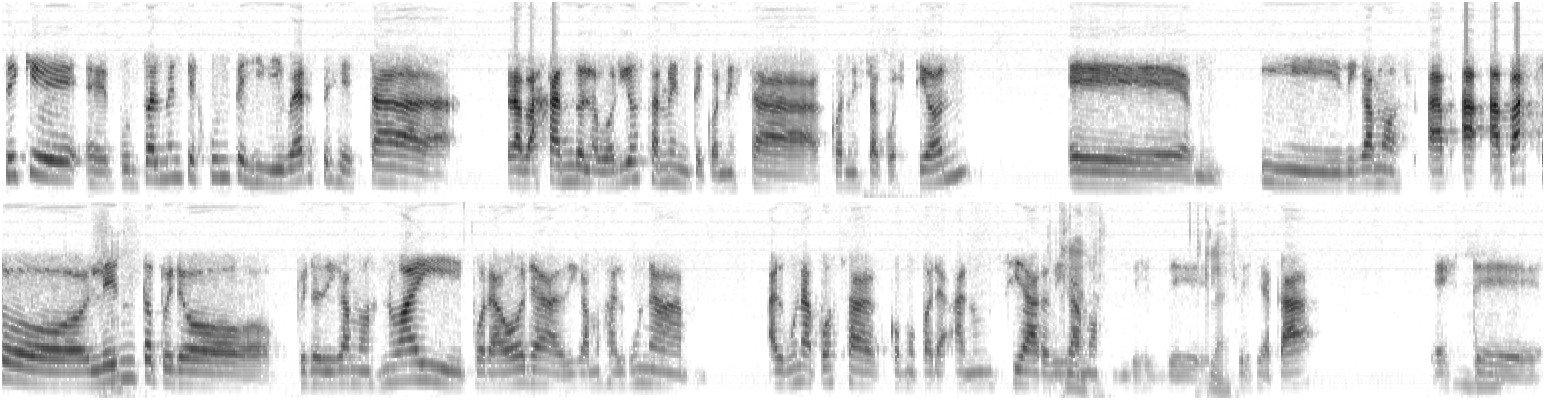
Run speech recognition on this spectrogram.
sé que puntualmente Juntes y Diverses está trabajando laboriosamente con esa, con esa cuestión. Eh, y digamos a, paso lento pero pero digamos no hay por ahora digamos alguna alguna cosa como para anunciar digamos desde desde acá. Este,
